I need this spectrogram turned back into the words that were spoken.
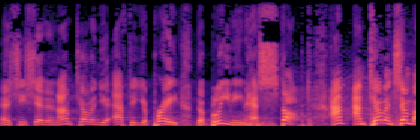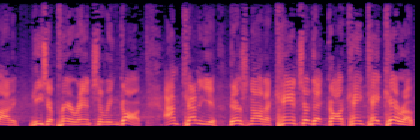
And she said, and I'm telling you, after you prayed, the bleeding has stopped. I'm, I'm telling somebody, he's a prayer answering God. I'm telling you, there's not a cancer that God can't take care of.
